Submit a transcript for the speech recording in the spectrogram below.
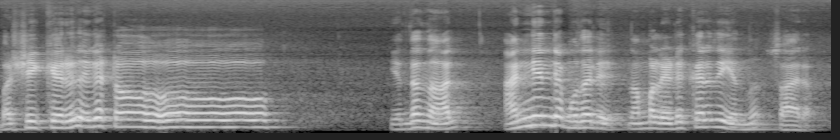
ഭക്ഷിക്കരുത് കേട്ടോ. എന്തെന്നാൽ അന്യന്റെ മുതൽ നമ്മൾ എടുക്കരുത് എന്ന് സാരം.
